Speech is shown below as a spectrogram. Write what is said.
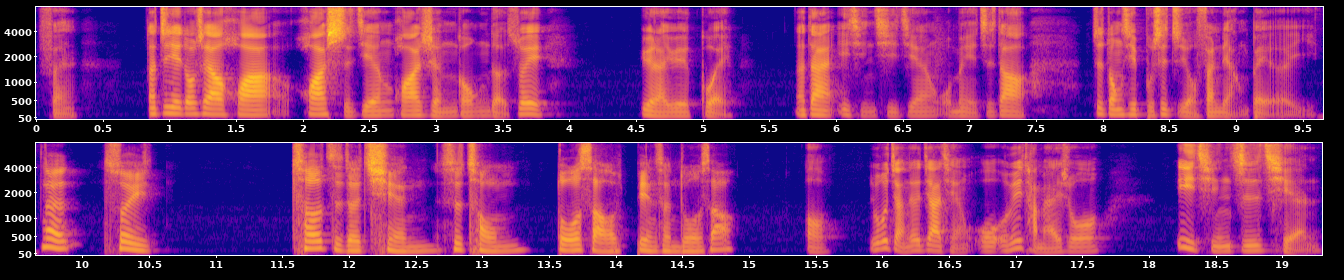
分，那这些都是要花花时间花人工的，所以越来越贵。那当然，疫情期间我们也知道，这东西不是只有分两倍而已。那所以。车子的钱是从多少变成多少？哦，如果讲这个价钱，我我可以坦白说，疫情之前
